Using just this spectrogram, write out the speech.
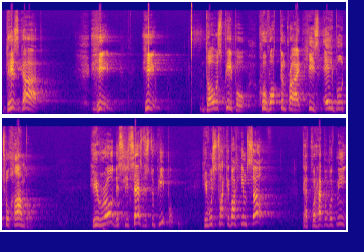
This God, he, he, those people who walked in pride, he's able to humble. He wrote this, he says this to people. He was talking about himself. That's what happened with me.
